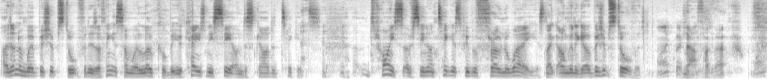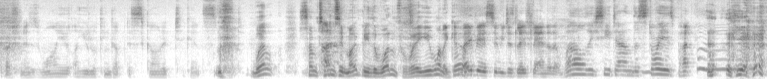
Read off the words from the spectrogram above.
I don't know where Bishop Stortford is. I think it's somewhere local, but you occasionally see it on discarded tickets. Twice I've seen it on tickets people have thrown away. It's like, I'm going to go to Bishop Stortford. My question. Nah, is, fuck that. My question is, why are you, are you looking up discarded tickets? Well, sometimes it might be the one for where you want to go. Maybe it's we just literally end up. Well, you see, Dan, the story is behind. yeah.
